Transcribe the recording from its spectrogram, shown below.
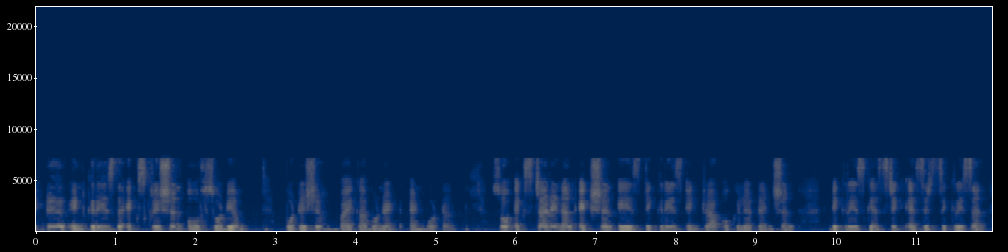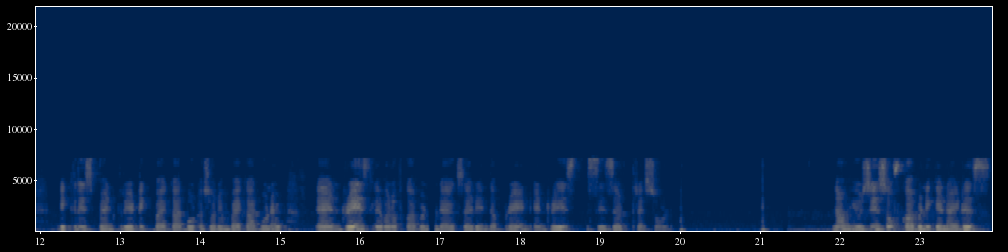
it uh, increase the excretion of sodium potassium bicarbonate and water so extrarenal action is decrease intraocular tension decrease gastric acid secretion decrease pancreatic bicarbonate uh, sodium bicarbonate and raise level of carbon dioxide in the brain and raise seizure threshold. Now uses of carbonic anhydrase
